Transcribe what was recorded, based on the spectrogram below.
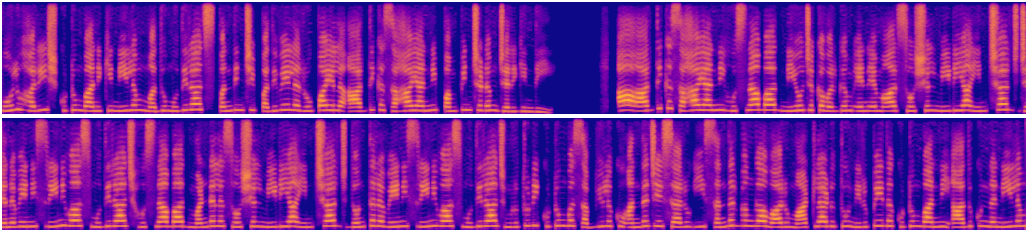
పోలు హరీష్ కుటుంబానికి నీలం మధు ముదిరాజ్ స్పందించి పదివేల రూపాయల ఆర్థిక సహాయాన్ని పంపించడం జరిగింది. ఆ ఆర్థిక సహాయాన్ని హుస్నాబాద్ నియోజకవర్గం NMR social media in-charge Janaveni Srinivas Mudiraj Husnabad మండల social media in-charge Dontaraveni Srinivas Mudiraj మృతుడి కుటుంబ సభ్యులకు అందజేశారు. ఈ సందర్భంగా వారు మాట్లాడుతూ నిరుపేద కుటుంబాన్ని ఆదుకున్న నీలం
